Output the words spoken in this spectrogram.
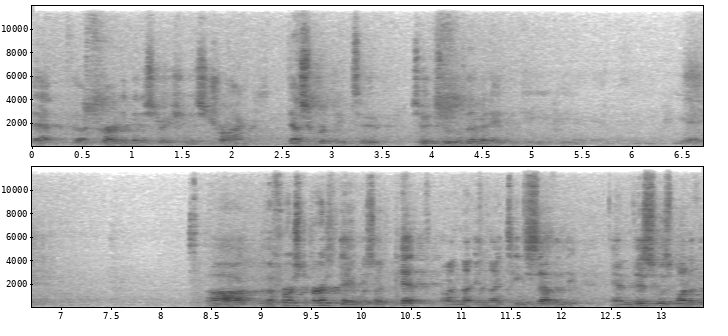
that the current administration is trying desperately to, to, to eliminate the DEP and, the EPA. Uh, the first Earth Day was a pit on, in 1970, and this was one of the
